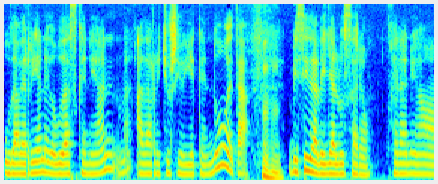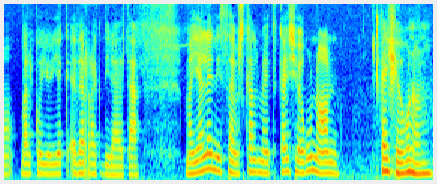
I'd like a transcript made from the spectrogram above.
udaberrian edo udazkenean adarritxusi hoiek kendu eta Mhm. bizi da dila luzaro. Geranio balkoi hoiek ederrak dira eta Maialen iza Euskalmet, kaixo egunon. Kaixo, egunon.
